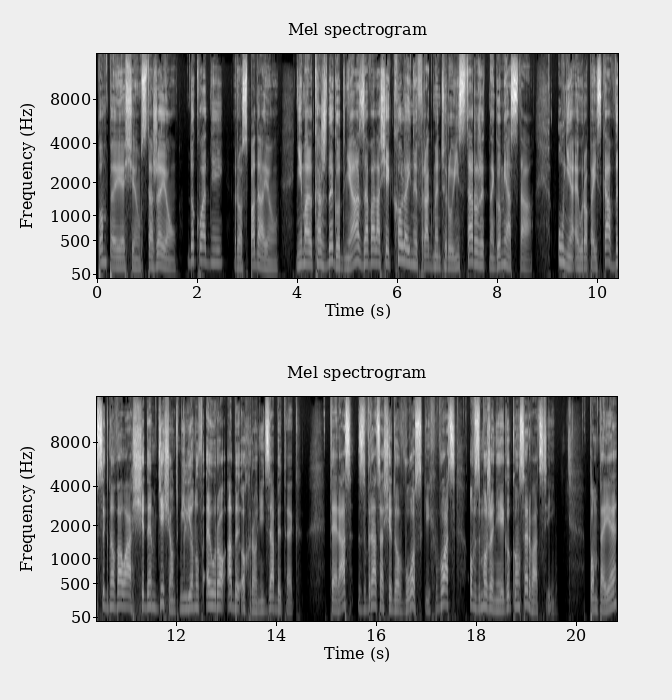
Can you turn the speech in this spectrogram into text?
Pompeje się starzeją, dokładniej rozpadają. Niemal każdego dnia zawala się kolejny fragment ruin starożytnego miasta. Unia Europejska wysygnowała 70 milionów euro, aby ochronić zabytek. Teraz zwraca się do włoskich władz o wzmożenie jego konserwacji. Pompeje,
